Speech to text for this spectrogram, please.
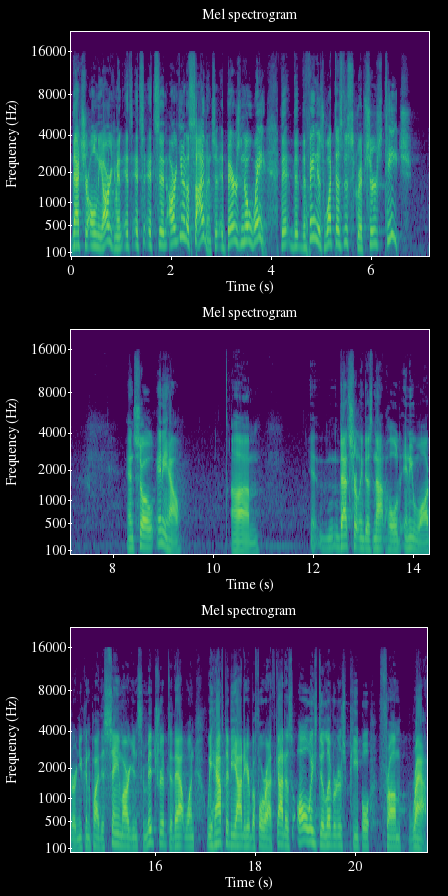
that's your only argument, it's, it's, it's an argument of silence. It, bears no weight. The, the, the thing is, what does the scriptures teach? And so, anyhow, um, that certainly does not hold any water. And you can apply the same arguments from mid trib to that one. We have to be out of here before wrath. God has always delivered his people from wrath.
